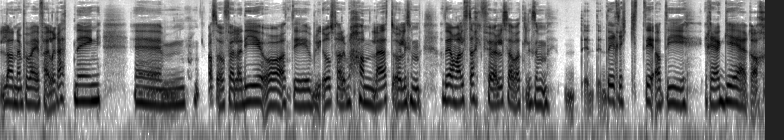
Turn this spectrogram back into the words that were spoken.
landet er på vei i feil retning. Eh, altså føler de, og at de blir urettferdig behandlet, og liksom at de har en veldig sterk følelse av at liksom det, er riktig at de reagerer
